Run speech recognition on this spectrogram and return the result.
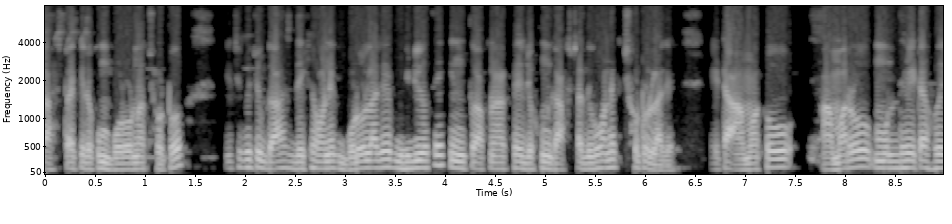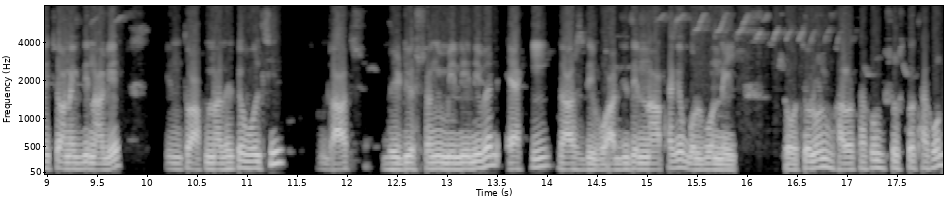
গাছটা কীরকম বড় না ছোট। কিছু কিছু গাছ দেখে অনেক বড় লাগে ভিডিওতে কিন্তু আপনাকে যখন গাছটা দেবো, অনেক ছোট লাগে। এটা আমাকেও, আমারও মধ্যে এটা হয়েছে অনেকদিন আগে, কিন্তু আপনাদেরকে বলছি গাছ ভিডিওর সঙ্গে মিলিয়ে নেবেন, একই গাছ দিব। আর যদি না থাকে বলব নেই। তো চলুন, ভালো থাকুন, সুস্থ থাকুন,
